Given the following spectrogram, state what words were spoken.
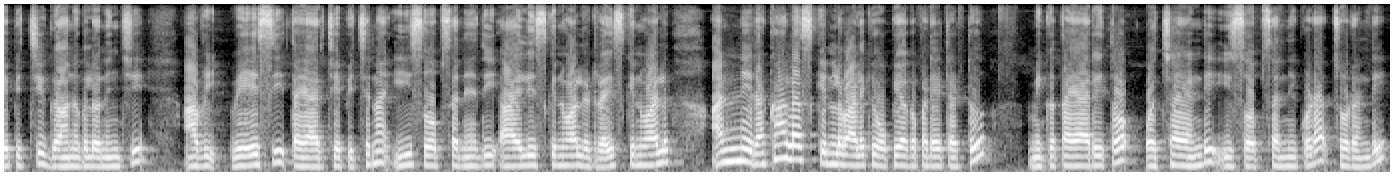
చేపించి గానుగలో నుంచి అవి వేసి తయారు చేపించిన ఈ సోప్స్ అనేది ఆయిలీ స్కిన్ వాళ్ళు డ్రై స్కిన్ వాళ్ళు అన్ని రకాల స్కిన్ల వాళ్ళకి ఉపయోగపడేటట్టు మీకు తయారీతో వచ్చాయండి. ఈ సోప్స్ అన్నీ కూడా చూడండి.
